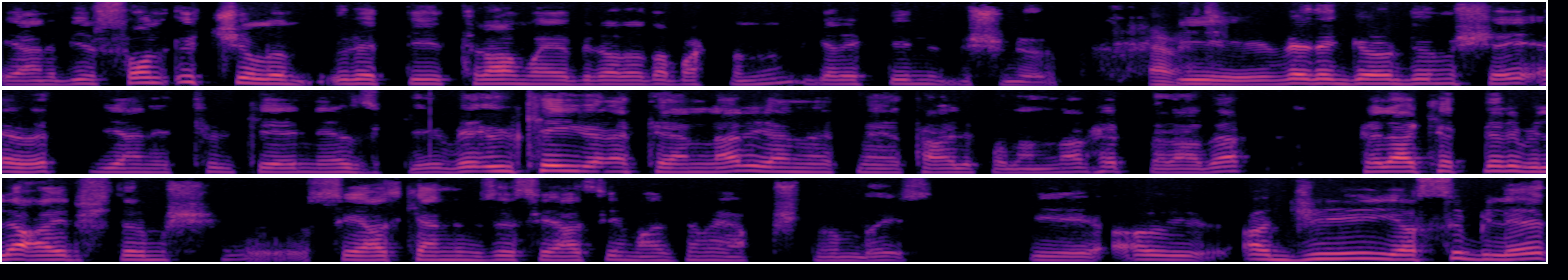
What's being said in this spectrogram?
yani bir son 3 yılın ürettiği travmaya bir arada bakmanın gerektiğini düşünüyorum. Evet. Ee, Ve de gördüğümüz şey evet yani Türkiye ne yazık ki ve ülkeyi yönetenler yönetmeye talip olanlar hep beraber felaketleri bile ayrıştırmış e, siyasi kendimize siyasi malzeme yapmış durumdayız. A- Acıyı, yası bile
